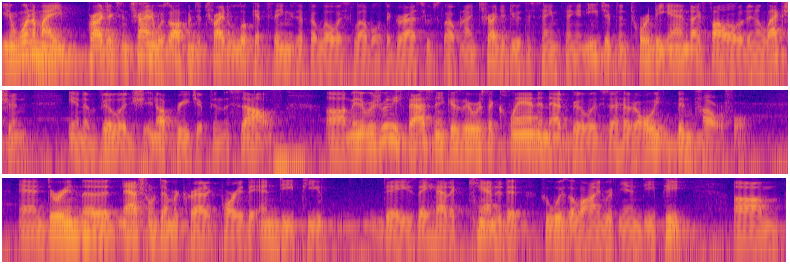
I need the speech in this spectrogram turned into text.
you know, one of my projects in China was often to try to look at things at the lowest level, at the grassroots level, and I tried to do the same thing in Egypt. And toward the end, I followed an election in a village in Upper Egypt in the south. Um, and it was really fascinating because there was a clan in that village that had always been powerful. And during the National Democratic Party, the NDP days, they had a candidate who was aligned with the NDP. Um,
